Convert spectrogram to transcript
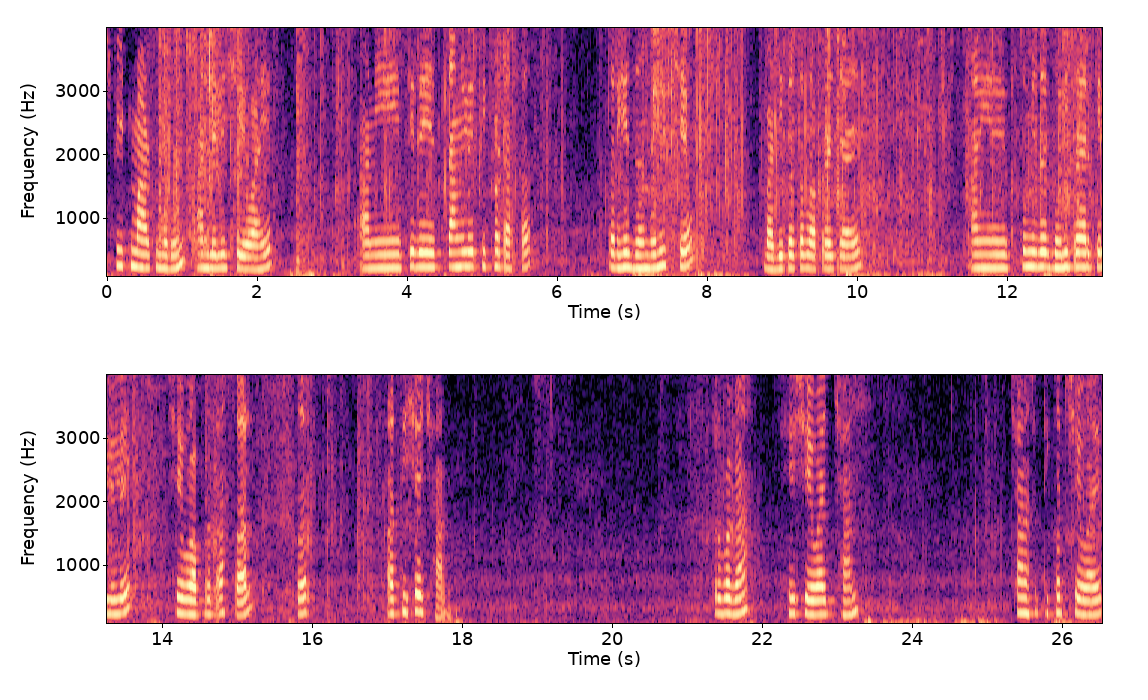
स्वीट मार्टमधून आणलेले शेव आहेत. आणि ते चांगले तिखट असतात. तर हे झणझणीत शेव भाजी करता वापरायचे आहेत. आणि तुम्ही जर घरी तयार केलेले शेव वापरत असाल तर अतिशय छान. तर बघा हे शेव आहेत छान. छान असं तिखट शेव आहेत.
